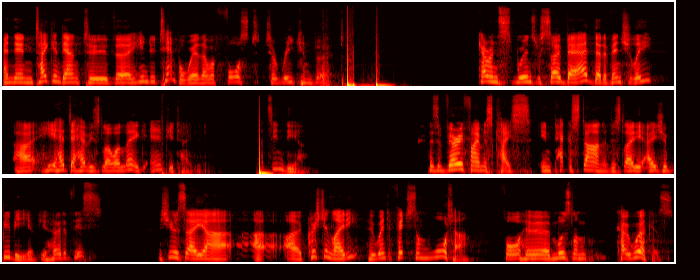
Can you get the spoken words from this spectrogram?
and then taken down to the Hindu temple where they were forced to reconvert. Karen's wounds were so bad that eventually uh, he had to have his lower leg amputated. That's India. There's a very famous case in Pakistan of this lady, Asia Bibi. Have you heard of this? She was a, uh, a, a Christian lady who went to fetch some water for her Muslim co workers.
